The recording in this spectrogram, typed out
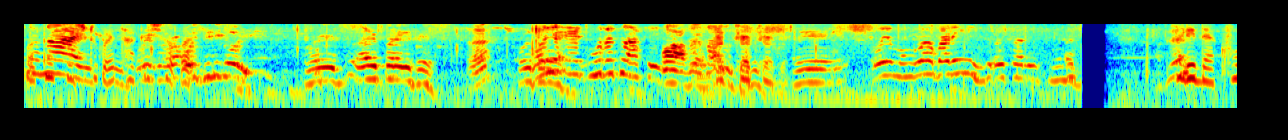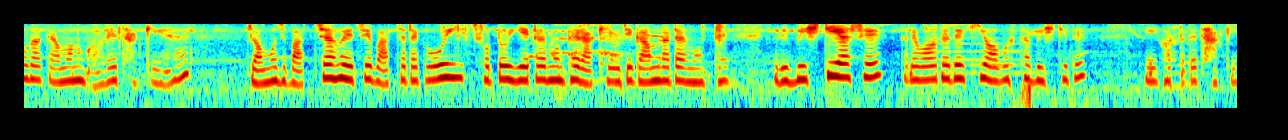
tunai. কষ্ট করে থাকে ওই সবাই খালি দেখো ওরা কেমন ঘরে থাকে হ্যাঁ? যমজ বাচ্চা হয়েছে বাচ্চাটাকে ওই ছোট ইয়েটার মধ্যে রাখে ওই যে গামলাটার মধ্যে। যদি বৃষ্টি আসে তাহলে বড় এদের কী অবস্থা বৃষ্টিতে? এই ঘরটাতে থাকে।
